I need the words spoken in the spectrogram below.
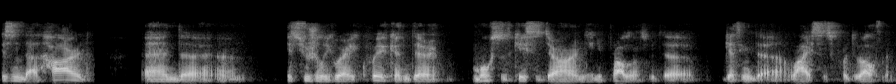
isn't that hard and uh, um, it's usually very quick. And there, most of the cases, there aren't any problems with the, getting the license for development.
